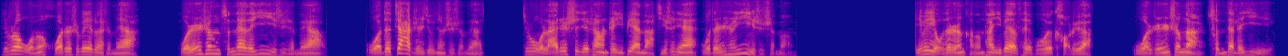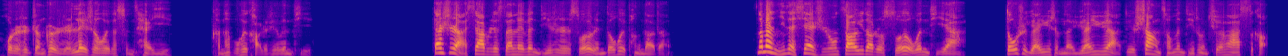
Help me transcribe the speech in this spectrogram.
就是说我们活着是为了什么呀？我人生存在的意义是什么呀？我的价值究竟是什么呀？就是我来这世界上这一遍呢，几十年，我的人生意义是什么？因为有的人可能他一辈子他也不会考虑啊，我人生啊存在的意义，或者是整个人类社会的存在意义，可能不会考虑这些问题。但是啊，下边这三类问题是所有人都会碰到的。那么你在现实中遭遇到的所有问题啊，都是源于什么呢？源于啊对上层问题这种缺乏思考。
